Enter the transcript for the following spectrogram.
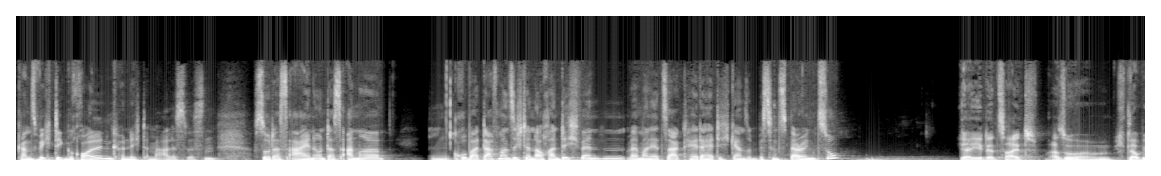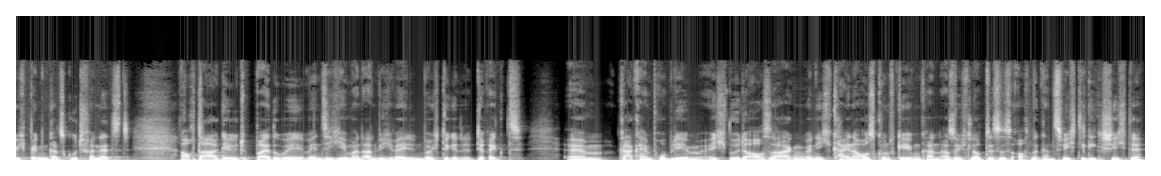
ganz wichtigen Rollen können nicht immer alles wissen. So das eine und das andere. Hm, Robert, darf man sich dann auch an dich wenden, wenn man jetzt sagt, hey, da hätte ich gern so ein bisschen Sparring zu? Ja, jederzeit. Also ich glaube, ich bin ganz gut vernetzt. Auch da gilt, by the way, wenn sich jemand an mich wählen möchte, direkt ähm, gar kein Problem. Ich würde auch sagen, wenn ich keine Auskunft geben kann, also ich glaube, das ist auch eine ganz wichtige Geschichte.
